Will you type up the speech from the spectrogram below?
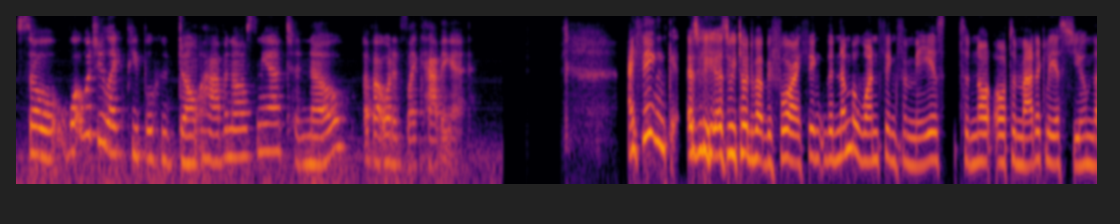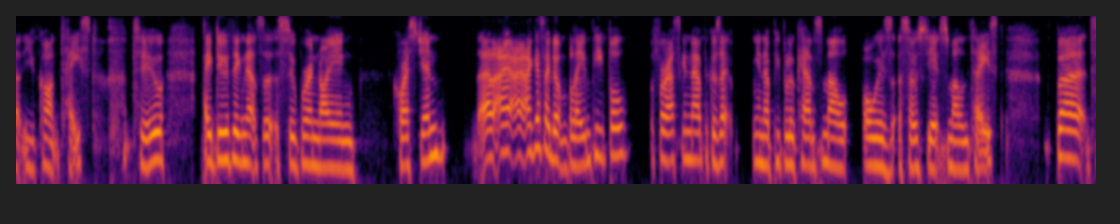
So, what would you like people who don't have anosmia to know about what it's like having it? I think as we as we talked about before, I think the number one thing for me is to not automatically assume that you can't taste too. I do think that's a super annoying question. And I, I guess I don't blame people for asking that because I, you know people who can smell always associate smell and taste, but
